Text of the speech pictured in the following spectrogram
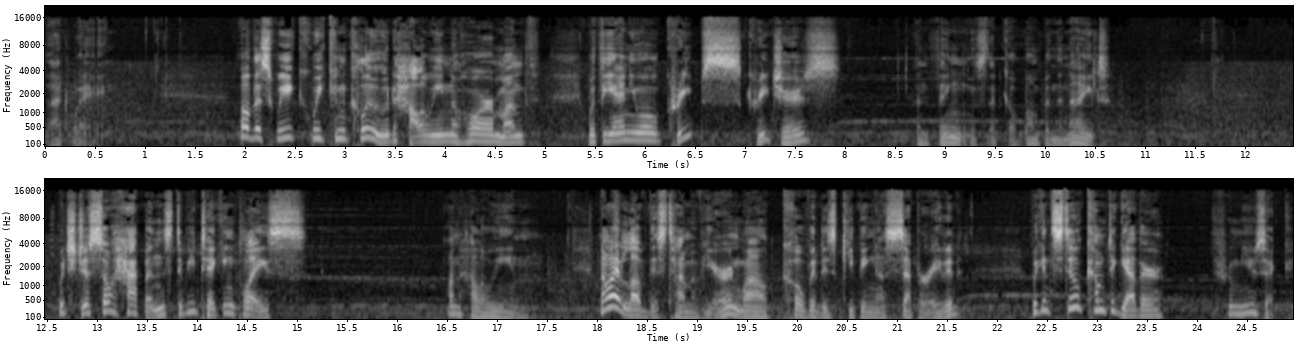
that way. Well, this week we conclude Halloween Horror Month with the annual Creeps, Creatures, and Things That Go Bump in the Night, which just so happens to be taking place on Halloween. Now, I love this time of year, and while COVID is keeping us separated, we can still come together through music.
